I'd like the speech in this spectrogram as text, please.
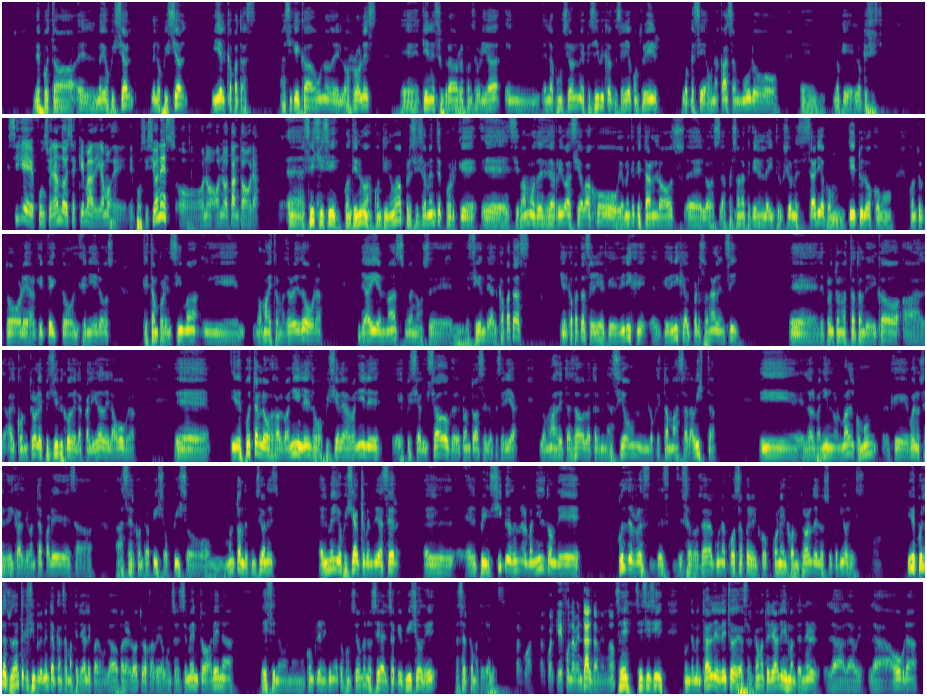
Después estaba el medio oficial, el oficial y el capataz. Así que cada uno de los roles eh, tiene su grado de responsabilidad en, en, la función específica que sería construir lo que sea, una casa, un muro, eh, lo que lo que existe. ¿Sigue funcionando ese esquema, digamos, de, de posiciones o, no, o no tanto ahora? Eh, sí, sí, sí, continúa, continúa precisamente porque eh, si vamos desde arriba hacia abajo, obviamente que están los, eh, los las personas que tienen la instrucción necesaria con mm. títulos como constructores, arquitectos, ingenieros que están por encima y los maestros mayores de obra. De ahí en más, bueno, se desciende al capataz, que el capataz sería el que dirige, el que dirige al personal en sí eh, de pronto no está tan dedicado al, control específico de la calidad de la obra. Eh, y después están los albañiles, los oficiales albañiles especializados que de pronto hacen lo que sería lo más detallado la terminación, lo que está más a la vista. Y el albañil normal, común, que bueno, se dedica a levantar paredes, a, a hacer contrapisos, piso, un montón de funciones. El medio oficial que vendría a ser el, el principio de un albañil donde puede desarrollar alguna cosa pero con el control de los superiores. Mm. Y después el ayudante que simplemente alcanza materiales para un lado, para el otro, carrera bolsas de cemento, arena, ese no, no, cumple ninguna otra función que no sea el sacrificio de acercar materiales. Tal cual, tal cual, que es fundamental también, ¿no? Sí, sí, sí, sí. Fundamental el hecho de acercar materiales y mantener la, la, la obra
